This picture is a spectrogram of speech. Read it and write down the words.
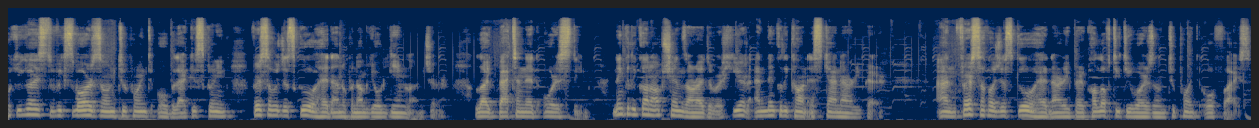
Okay guys, to fix Warzone 2.0 black screen, first of all just go ahead and open up your game launcher, like Battle.net or Steam. Then click on options on right over here and then click on scan and repair. And first of all just go ahead and repair Call of Duty Warzone 2.0 files.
